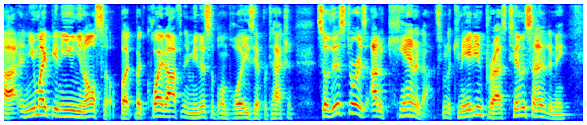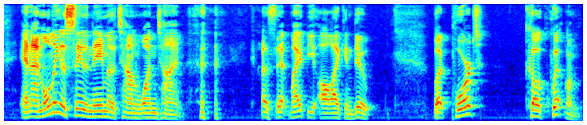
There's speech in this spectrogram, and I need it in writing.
uh, and you might be in a union also, but, but quite often the municipal employees have protection. So this story is out of Canada. It's from the Canadian Press. Tim sent it to me, and I'm only going to say the name of the town one time because that might be all I can do. But Port Coquitlam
